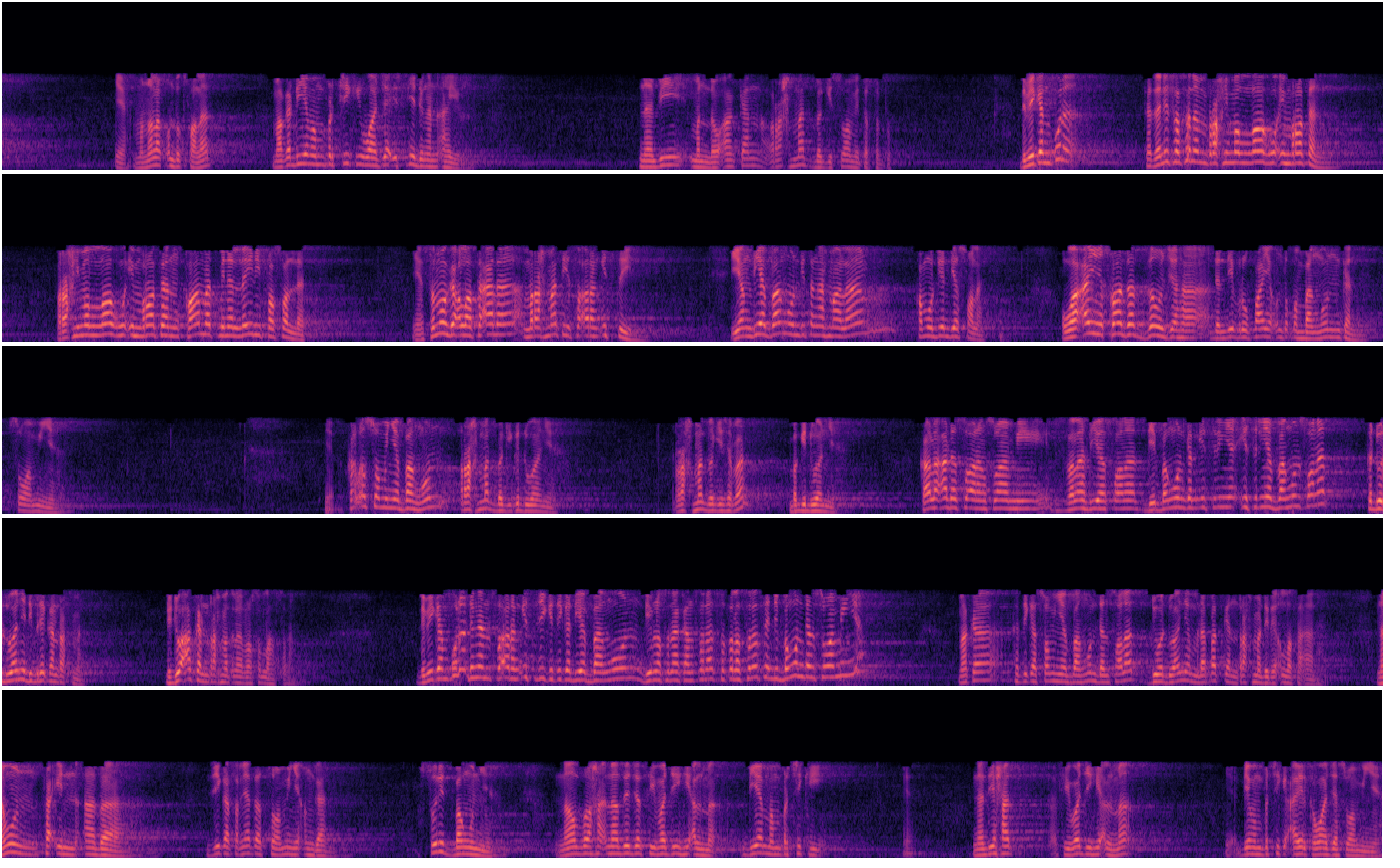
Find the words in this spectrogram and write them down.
ya, menolak untuk salat, maka dia memperciki wajah istrinya dengan air. Nabi mendoakan rahmat bagi suami tersebut. Demikian pula kata Nabi sallallahu rahimallahu imratan rahimallahu imratan qamat min al-laili fa shallat. Ya, semoga Allah taala merahmati seorang istri yang dia bangun di tengah malam kemudian dia salat. Wa ayqadat zawjaha dan dia berupaya untuk membangunkan suaminya. Ya, kalau suaminya bangun, rahmat bagi keduanya. Rahmat bagi siapa? Bagi duanya. Kalau ada seorang suami setelah dia salat, dibangunkan istrinya, istrinya bangun salat, kedua-duanya diberikan rahmat. Didoakan rahmat oleh Rasulullah SAW. Demikian pula dengan seorang istri ketika dia bangun, dia melaksanakan salat, setelah selesai dibangunkan suaminya, maka ketika suaminya bangun dan salat, dua-duanya mendapatkan rahmat dari Allah Taala. Namun fa'in aba, jika ternyata suaminya enggan, sulit bangunnya, nadijat fi wajhihi alma dia memperciki ya. nadihat fi wajhihi alma ya. dia memperciki air ke wajah suaminya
